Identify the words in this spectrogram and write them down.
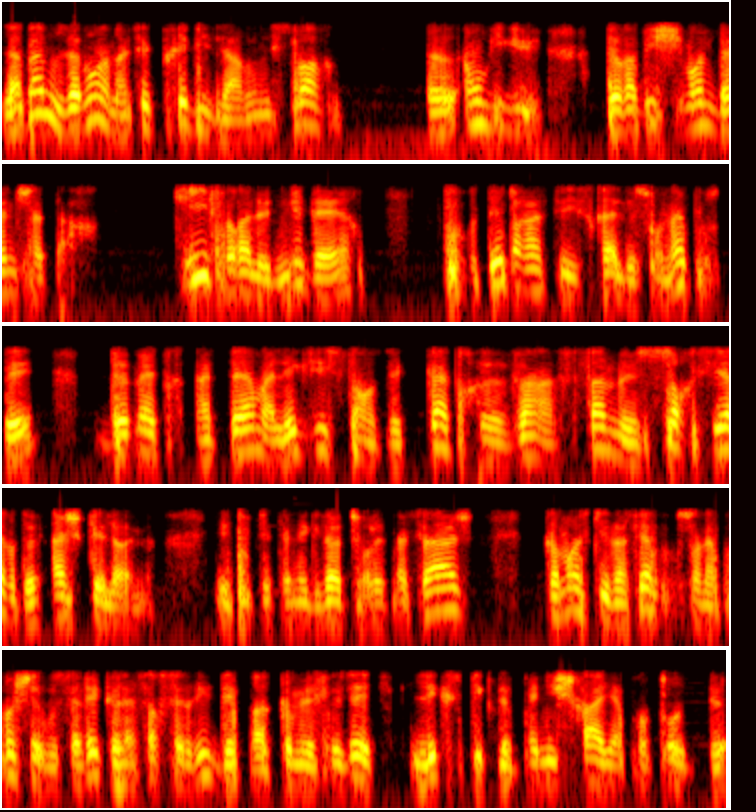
Là-bas, nous avons un masset très bizarre, une histoire euh, ambiguë de Rabbi Shimon ben Shattar, qui fera le neder pour débarrasser Israël de son impureté, de mettre un terme à l'existence des 80 fameuses sorcières de Ashkelon. Et petite anecdote sur le passage, comment est-ce qu'il va faire pour s'en approcher? Vous savez que la sorcellerie d'époque, comme le faisait, l'explique le Penishraï à propos de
